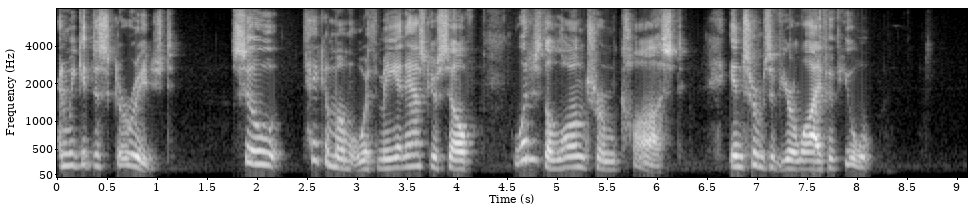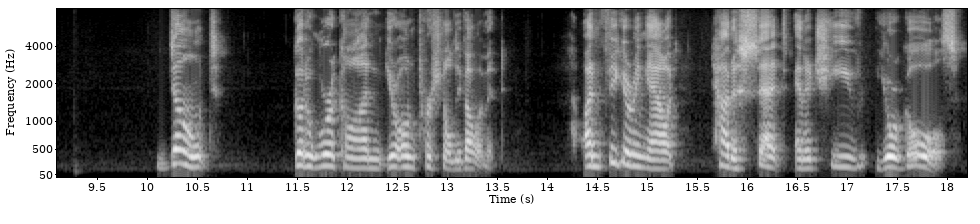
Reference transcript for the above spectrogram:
and we get discouraged. So take a moment with me and ask yourself what is the long term cost in terms of your life if you don't go to work on your own personal development, on figuring out how to set and achieve your goals?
